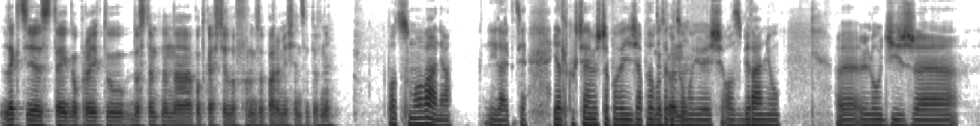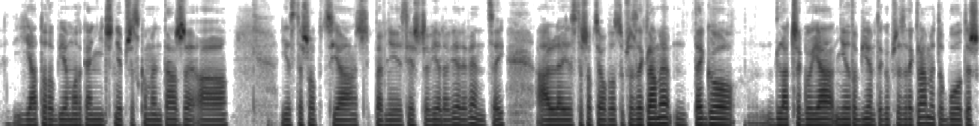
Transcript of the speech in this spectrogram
Lekcje z tego projektu dostępne na podcaście Love Forum za parę miesięcy pewnie. Podsumowania i lekcje. Ja tylko chciałem jeszcze powiedzieć a propos Dokładnie. tego, co mówiłeś o zbieraniu y, ludzi, że ja to robiłem organicznie przez komentarze, a jest też opcja, pewnie jest jeszcze wiele, wiele więcej, ale jest też opcja po prostu przez reklamę. Tego, dlaczego ja nie robiłem tego przez reklamę, to było też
